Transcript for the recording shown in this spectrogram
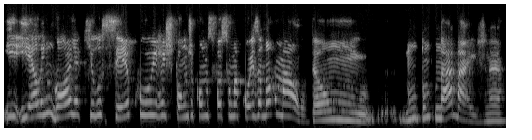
E, e, ela engole aquilo seco e responde como se fosse uma coisa normal. Então, não, não dá mais, né?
